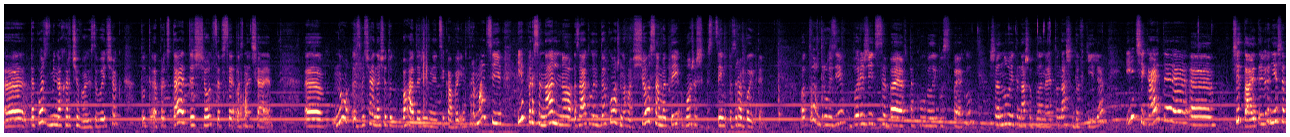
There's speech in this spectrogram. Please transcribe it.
Е, Також зміна харчових звичок. Тут е, прочитаєте, що це все означає. Е, ну, звичайно, що тут багато різної цікавої інформації і персонально заклик до кожного, що саме ти можеш з цим зробити. Отож, друзі, бережіть себе в таку велику спеку, шануйте нашу планету, наше довкілля і чекайте, е, читайте вірніше,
